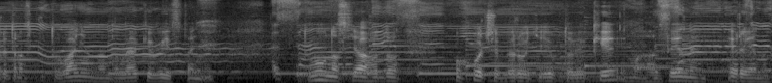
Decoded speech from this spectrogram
при транспортуванні на далекі відстані. Тому в нас ягоду охоче беруть і оптовики, і магазини, і ринок.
